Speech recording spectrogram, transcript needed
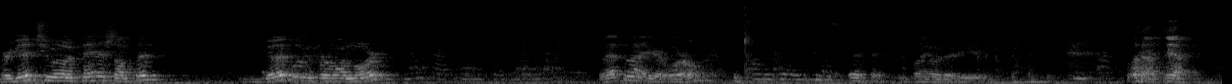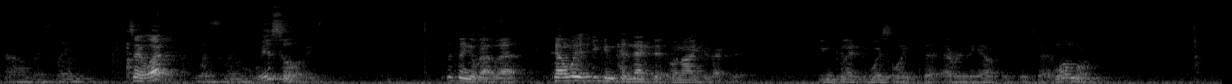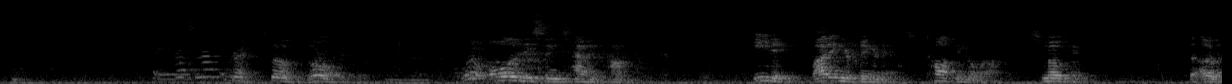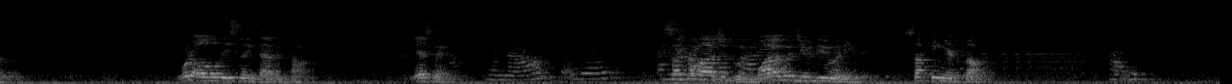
Very good. Chewing on a pen or something. Good. Looking for one more. That's not your oral. Playing with their ears. what else? Yeah. Uh, whistling. Say what? Whistling. Whistling. What's the thing about that? Tell me if you can connect it when I connect it. If you can connect the whistling to everything else that's been said. One more. Oh, smoking. Right, smoking, oral fixation. What do all of these things have in common? Eating, biting your fingernails, talking a lot, smoking, the other thing. What do all of these things have in common? Yes, ma'am. Your mouth, I guess. I mean, like, Psychologically, why would you do any of these things? Sucking your thumb. It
